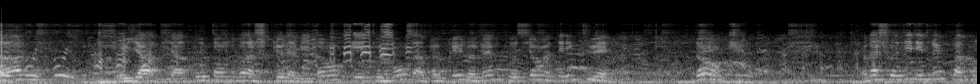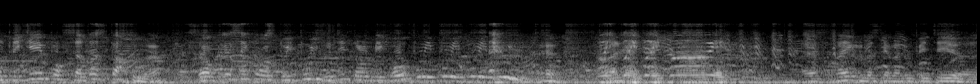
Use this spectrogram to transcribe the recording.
où il y, a, il y a autant de vaches que d'habitants et tout le monde a à peu près le même quotient intellectuel. Donc, on a choisi des trucs pas compliqués pour que ça passe partout. Hein. Donc la séquence pouille pouille, vous dites dans le micro pouille pouille pouille pouille. Pouille pouille pouille pouille. Euh, règle parce qu'elle va nous péter euh,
